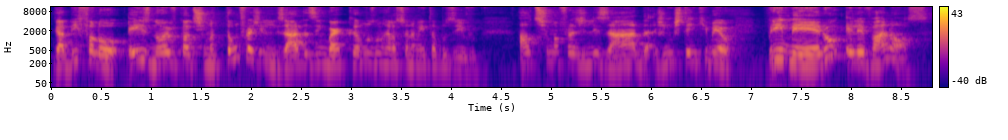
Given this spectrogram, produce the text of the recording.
Gabi falou: ex-noivo com autoestima tão fragilizadas, embarcamos num relacionamento abusivo. Autoestima fragilizada. A gente tem que, meu, primeiro elevar nossa.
